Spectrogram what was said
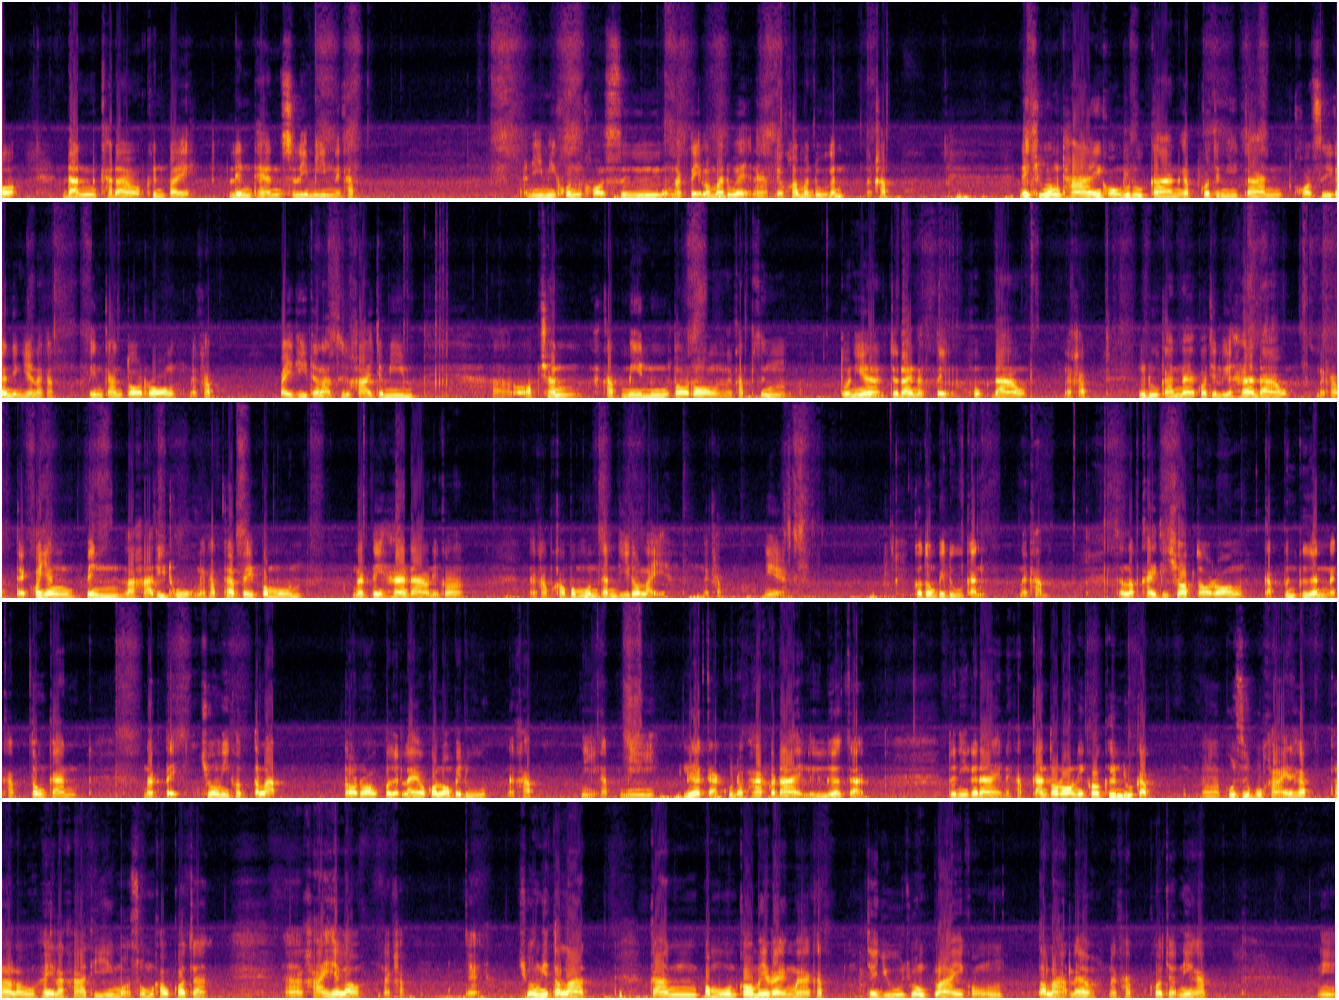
ดันคาดาวขึ้นไปเล่นแทนสลีมีนนะครับ อันนี้มีคนขอซื้อนักเตะเรามาด้วยนะครับ เดี๋ยวค่อยมาดูกันนะครับในช่วงท้ายของฤดูกาลครับก็จะมีการขอซื้อกันอย่างนี้ยแหละครับ เป็นการต่อรองนะครับ ไปที่ตลาดซื้อขายจะมีออปชั่นนะครับเมนูต่อรองนะครับ ซึ่งตัวนี้จะได้นักเตะ 6 ดาวนะครับฤดูกาลหน้าก็จะเหลือ 5 ดาวนะครับ แต่ก็ยังเป็นราคาที่ถูกนะครับ ถ้าไปประมูลนักเตะ 5 ดาวนี่ก็นะครับเขาประมูลกันที่เท่าไหร่นะครับเนี่ยก็ต้องไปดูกันนะครับสำหรับใครที่ชอบต่อรองกับเพื่อนๆนะครับ ต้องการนักเตะช่วงนี้เขาตลาด ต่อรองเปิดแล้วก็ลองไปดูนะครับ นี่ครับมีเลือกจากคุณภาพก็ได้ หรือเลือกจากตัวนี้ก็ได้นะครับ การต่อรองนี้ก็ขึ้นอยู่กับผู้ซื้อผู้ขายนะครับ ถ้าเราให้ราคาที่เหมาะสมเขาก็จะขายให้เรานะครับเนี่ยช่วงนี้ตลาดการประมูลก็ไม่แรงมากครับ จะอยู่ช่วงปลายของตลาดแล้วนะครับ ก็จะนี่ครับนี่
